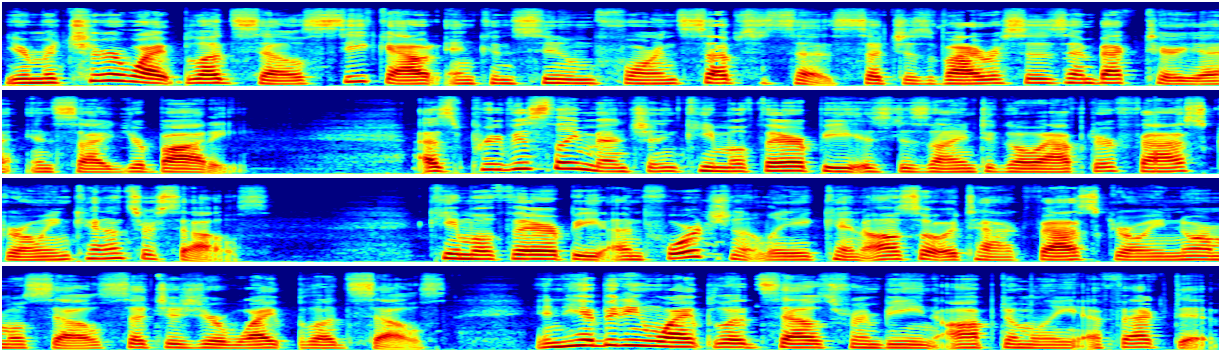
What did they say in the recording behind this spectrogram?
Your mature white blood cells seek out and consume foreign substances such as viruses and bacteria inside your body. As previously mentioned, chemotherapy is designed to go after fast growing cancer cells. Chemotherapy, unfortunately, can also attack fast growing normal cells, such as your white blood cells, inhibiting white blood cells from being optimally effective.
